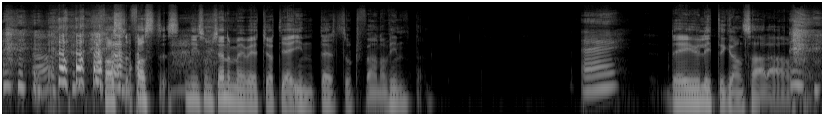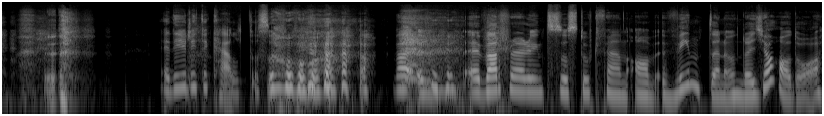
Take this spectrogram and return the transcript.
Ja. Fast, fast ni som känner mig vet ju att jag inte är ett stort fan av vintern. Nej, Det är ju lite grann så här... äh, det är ju lite kallt och så. Eh, varför är du inte så stort fan av vintern undrar jag då?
